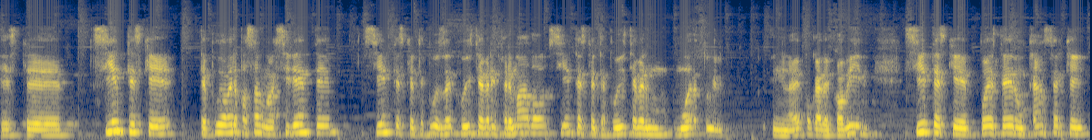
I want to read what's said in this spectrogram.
Este, sientes que te pudo haber pasado un accidente, sientes que te pudiste haber enfermado, sientes que te pudiste haber muerto en, en la época de COVID, sientes que puedes tener un cáncer, que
